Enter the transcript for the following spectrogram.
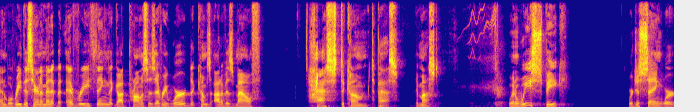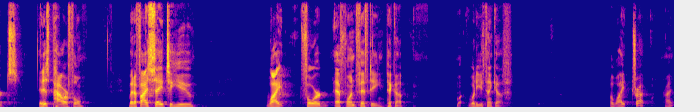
and we'll read this here in a minute, but everything that God promises, every word that comes out of his mouth has to come to pass. It must. When we speak, we're just saying words. It is powerful, but if I say to you, white Ford F 150 pickup, what, what do you think of? A white truck, right?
